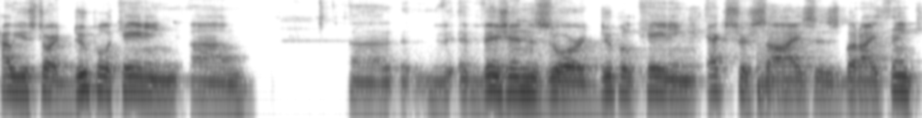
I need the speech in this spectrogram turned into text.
how you start duplicating um, uh, visions or duplicating exercises, but I think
